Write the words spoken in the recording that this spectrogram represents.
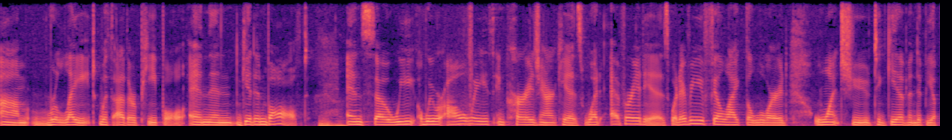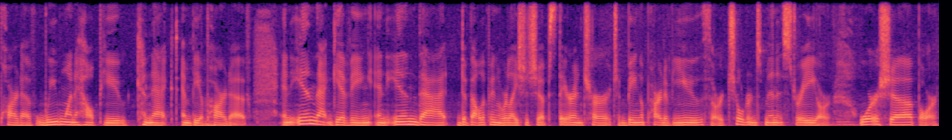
um, relate with other people, and then get involved. And so we we we were always encouraging our kids, whatever it is, whatever you feel like the Lord wants you to give and to be a part of, we want to help you connect and be a mm-hmm. part of. And in that giving and in that developing relationships there in church and being a part of youth or children's ministry or mm-hmm. worship or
